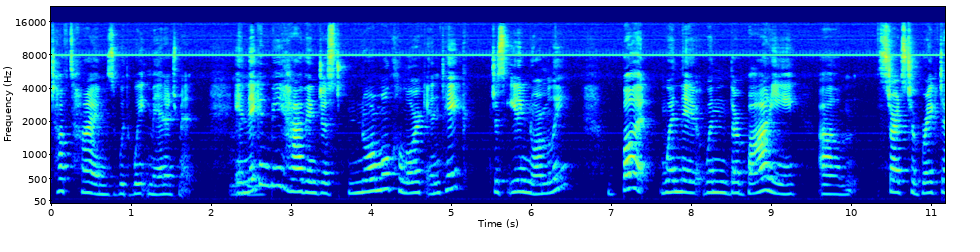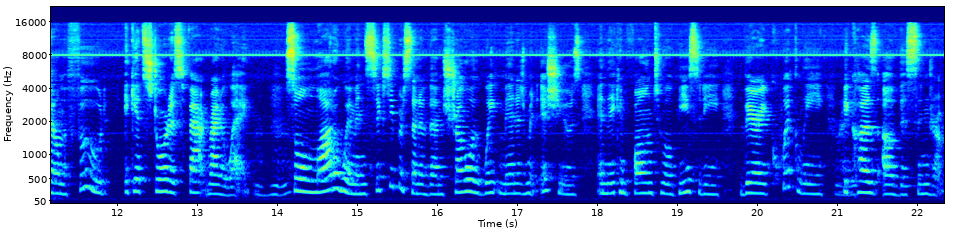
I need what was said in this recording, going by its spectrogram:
tough times with weight management. Mm-hmm. And they mm-hmm. can be having just normal caloric intake, just eating normally, but when they when their body um, starts to break down the food, it gets stored as fat right away. Mm-hmm. So a lot of women, 60% of them struggle with weight management issues and they can fall into obesity very quickly right. because of this syndrome,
